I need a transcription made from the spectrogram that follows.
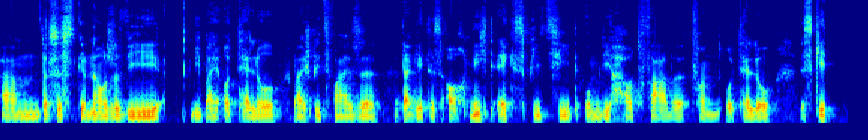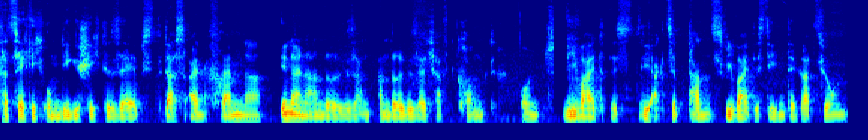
Ähm, das ist genauso wie wie bei Othello beispielsweise, da geht es auch nicht explizit um die Hautfarbe von Othello. Es geht tatsächlich um die Geschichte selbst, dass ein Fremder in eine andere, andere Gesellschaft kommt und wie weit ist die Akzeptanz, wie weit ist die Integration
